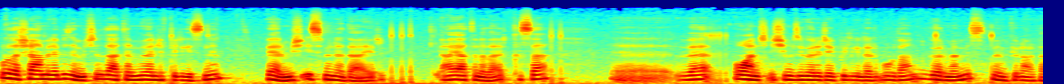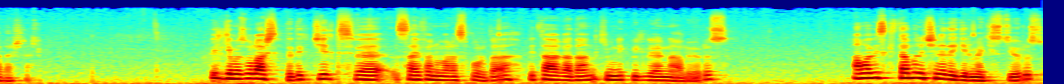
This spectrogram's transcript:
Burada Şamil'e bizim için zaten müellif bilgisini vermiş. ismine dair, hayatına dair kısa Ee, ve o an için işimizi görecek bilgileri buradan görmemiz mümkün arkadaşlar. Bilgimize ulaştık dedik. Cilt ve sayfa numarası burada. Bitagadan kimlik bilgilerini alıyoruz. Ama biz kitabın içine de girmek istiyoruz.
